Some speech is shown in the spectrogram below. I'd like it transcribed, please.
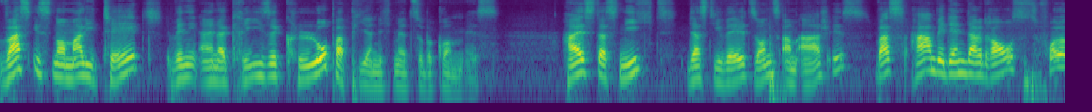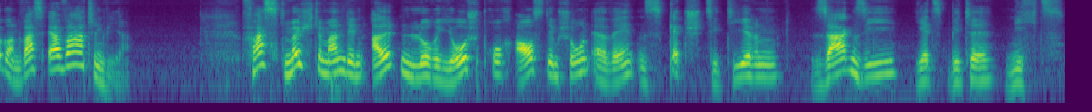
Was ist Normalität, wenn in einer Krise Klopapier nicht mehr zu bekommen ist? Heißt das nicht, dass die Welt sonst am Arsch ist? Was haben wir denn daraus zu folgern? Was erwarten wir? Fast möchte man den alten Loriot-Spruch aus dem schon erwähnten Sketch zitieren. Sagen Sie jetzt bitte nichts.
